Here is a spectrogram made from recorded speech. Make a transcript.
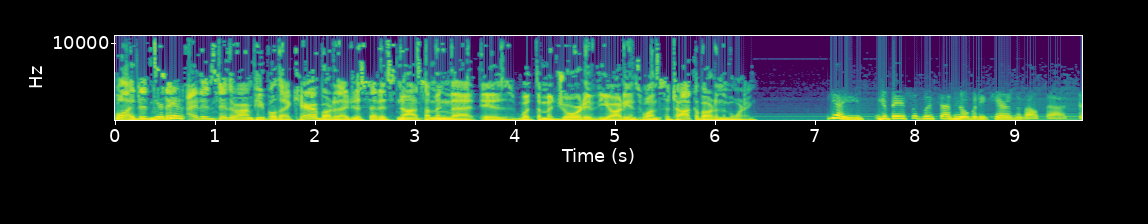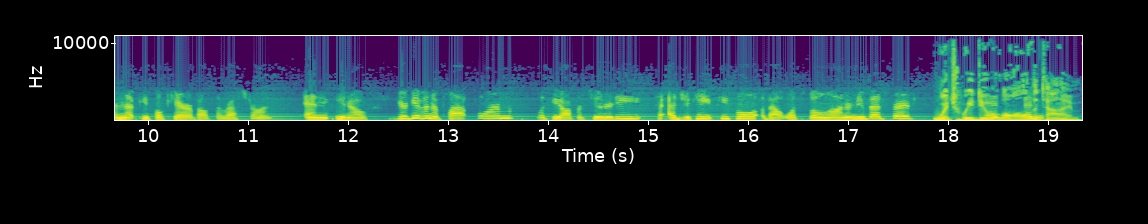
well, I didn't You're say giv- I didn't say there aren't people that care about it. I just said it's not something that is what the majority of the audience wants to talk about in the morning. Yeah, you, you basically said nobody cares about that and that people care about the restaurant. And, you know, you're given a platform with the opportunity to educate people about what's going on in New Bedford, Which we do And- all the time.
